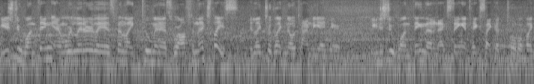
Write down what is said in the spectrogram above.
You just do one thing and we're literally, it's been like two minutes, we're off to the next place. It like took like no time to get here. You can just do one thing, then the next thing, it takes like a total of like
